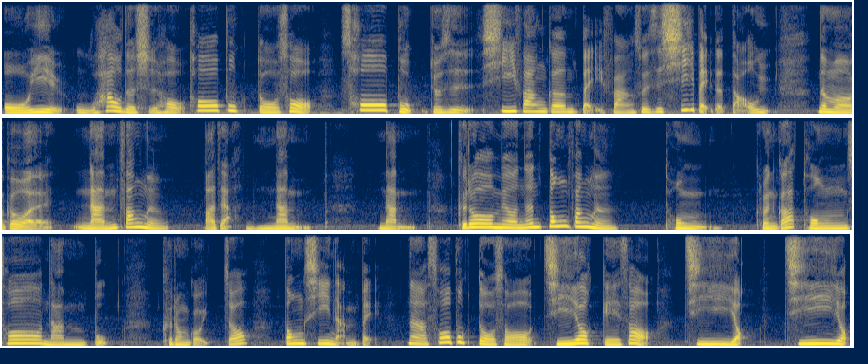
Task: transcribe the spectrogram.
5일五号的时候서북도서 서북就是西方跟北方，所以是西北的岛屿。那么各位南方呢？大家南南，그러면은东方呢？东，그러니까동서남북그런거있죠东西南北。那서북도서지역에서지역 지역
